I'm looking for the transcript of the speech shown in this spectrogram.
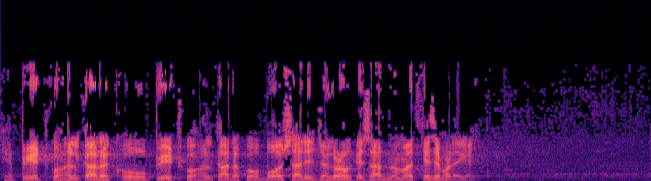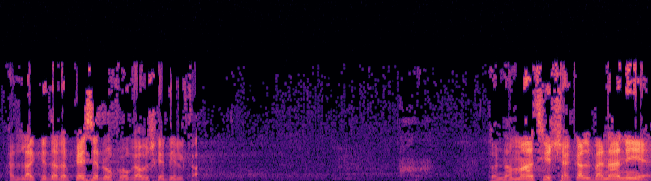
کہ پیٹ کو ہلکا رکھو، پیٹ کو ہلکا رکھو۔ بہت سارے جھگڑوں کے ساتھ نماز کیسے پڑھے گئی اللہ کی طرف کیسے رخ ہوگا اس کے دل کا؟ ہاں۔ تو نماز کی شکل بنانی ہے۔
